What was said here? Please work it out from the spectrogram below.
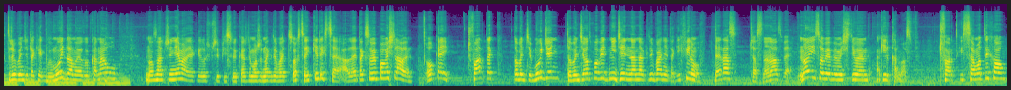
który będzie tak jakby mój dla mojego kanału. No znaczy nie ma jakiegoś przypisu i każdy może nagrywać co chce i kiedy chce, ale tak sobie pomyślałem. Okej, czwartek to będzie mój dzień, to będzie odpowiedni dzień na nagrywanie takich filmów. Teraz czas na nazwę. No i sobie wymyśliłem kilka nazw. Czwartki z samotychą,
